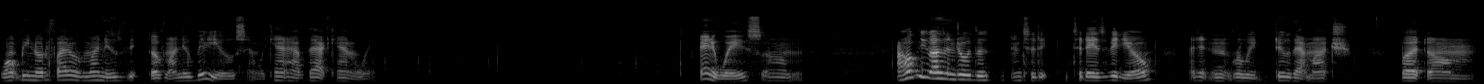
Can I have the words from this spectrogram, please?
won't be notified of my news of my new videos, and we can't have that, can we? Anyways, um, I hope you guys enjoyed the into today's video. I didn't really do that much, but um,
